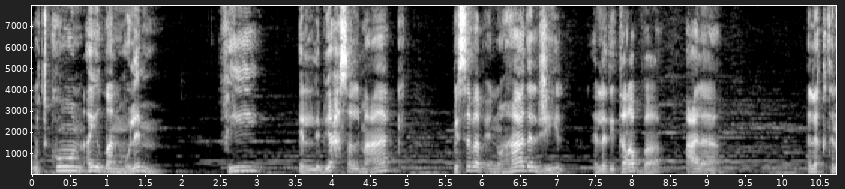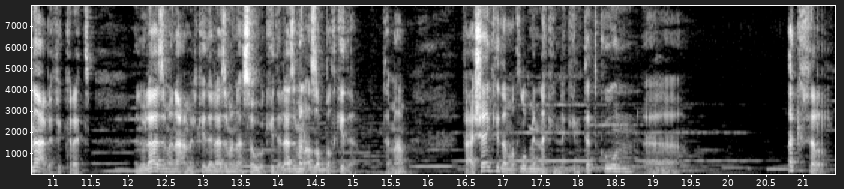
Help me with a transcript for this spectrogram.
وتكون أيضا ملم في اللي بيحصل معك بسبب أنه هذا الجيل الذي تربى على الاقتناع بفكرة أنه لازم أنا أعمل كده لازم أنا أسوي كده لازم أنا أظبط كده تمام؟ فعشان كده مطلوب منك أنك أنت تكون آه، أكثر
